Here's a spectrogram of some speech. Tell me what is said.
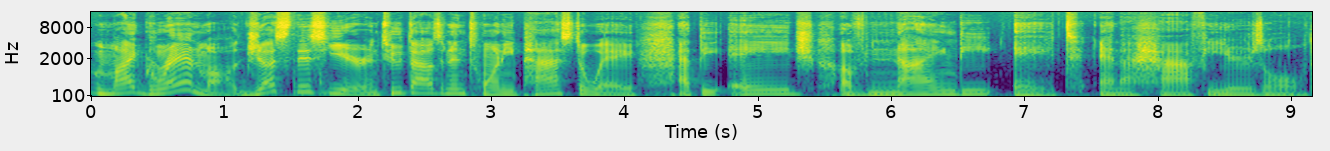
my grandma just this year in 2020 passed away at the age of 98 and and a half years old.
